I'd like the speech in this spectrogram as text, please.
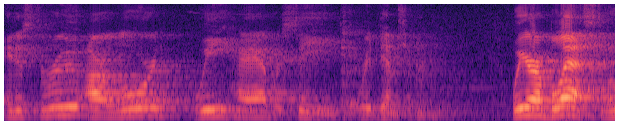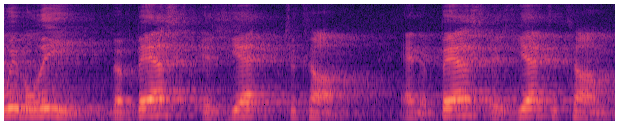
It is through our Lord we have received redemption. We are blessed when we believe the best is yet to come. And the best is yet to come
